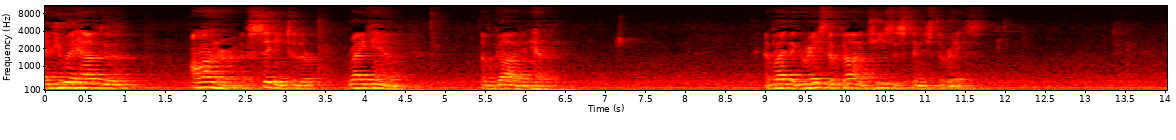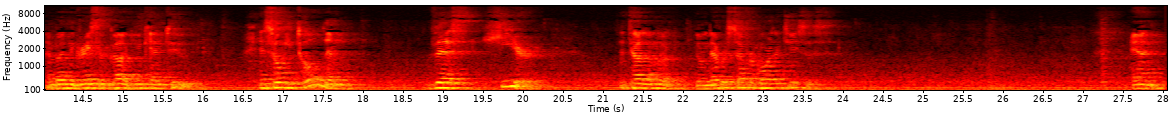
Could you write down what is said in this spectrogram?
and he would have the honor of sitting to the right hand of God in heaven. And by the grace of God, Jesus finished the race. And by the grace of God, you can too. And so he told them this here to tell them, look, you'll never suffer more than Jesus. And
